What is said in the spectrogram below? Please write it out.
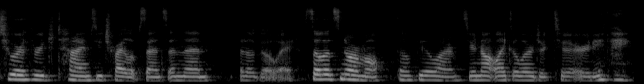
two or three times you try LipSense, and then it'll go away. So that's normal. Don't be alarmed. You're not like allergic to it or anything.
